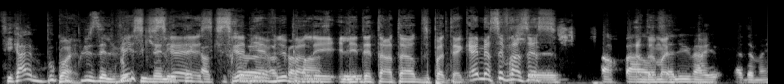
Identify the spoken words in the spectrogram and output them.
ce qui est quand même beaucoup Ouais. plus élevé Mais ce qu'il qui ne l'était serait, quand ce qui serait bienvenu par les, détenteurs d'hypothèques. Hey, merci, Francis. Je, je t'en reparle. À demain. Salut Mario, à demain.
